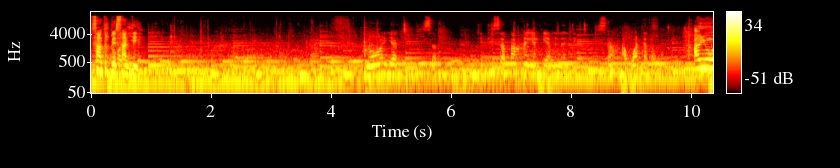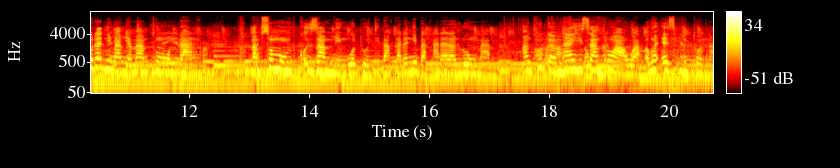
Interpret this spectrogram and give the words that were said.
centres de santé. Ni mam ya mam tõog n bãng mam sõm n zãm meng woto tɩ bãnkara ne bãkara la long mam en tout cas m sã n yi centre wã wa. B n explique tõnda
